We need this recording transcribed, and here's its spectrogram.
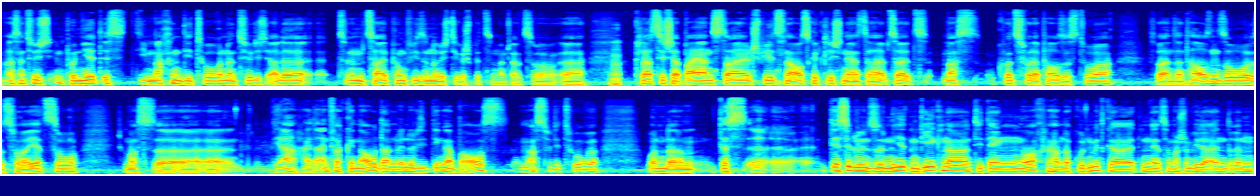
was natürlich imponiert ist, die machen die Tore natürlich alle zu einem Zeitpunkt wie so eine richtige Spitzenmannschaft. So äh, ja. klassischer Bayern-Style, spielst eine ausgeglichene erste Halbzeit, machst kurz vor der Pause das Tor. Das war in Sandhausen so, das war jetzt so. Du machst äh, äh, ja halt einfach genau dann, wenn du die Dinger baust, machst du die Tore. Und ähm, das äh, desillusionierten Gegner, die denken, wir haben doch gut mitgehalten, jetzt haben wir schon wieder einen drin.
